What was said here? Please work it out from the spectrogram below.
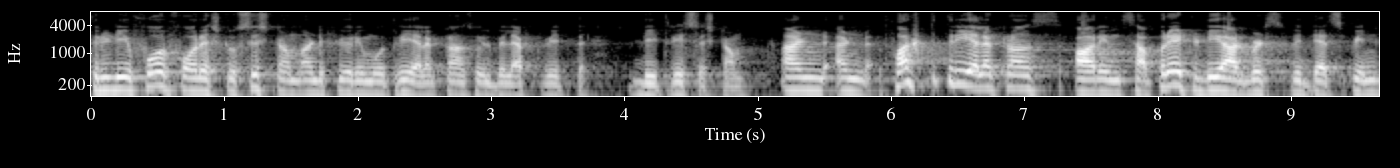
3d4 4s2 system. And if you remove 3 electrons we will be left with d3 system and, and first 3 electrons are in separate d orbits with their spin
